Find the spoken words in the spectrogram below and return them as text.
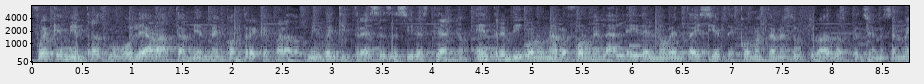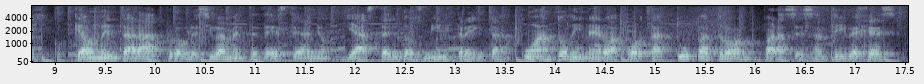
fue que mientras googleaba también me encontré que para 2023, es decir, este año, entra en vigor una reforma en la ley del 97, cómo están estructuradas las pensiones en México, que aumentará progresivamente de este año y hasta el 2030 cuánto dinero aporta tu patrón para cesantía y vejez.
